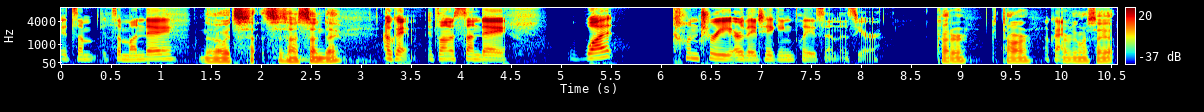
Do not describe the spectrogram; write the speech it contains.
It's a it's a Monday. No, it's it's on Sunday. Okay, it's on a Sunday. What country are they taking place in this year? Qatar, Qatar. Okay. However you want to say it.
